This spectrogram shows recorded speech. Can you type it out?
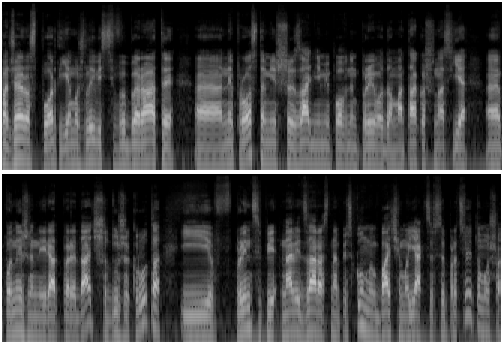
Pajero Sport є можливість вибирати е, не просто між заднім і повним приводом, а також у нас є е, понижений ряд передач, що дуже круто. І в принципі, навіть зараз на піску ми бачимо, як це все працює, тому що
